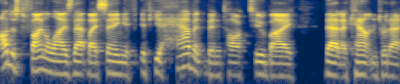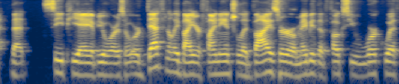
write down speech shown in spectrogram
I'll just finalize that by saying if, if you haven't been talked to by that accountant or that, that CPA of yours, or definitely by your financial advisor, or maybe the folks you work with,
